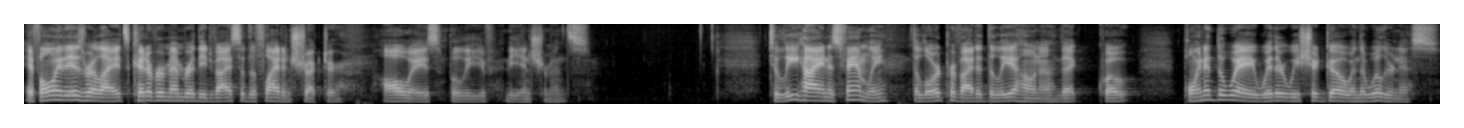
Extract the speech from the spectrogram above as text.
If only the Israelites could have remembered the advice of the flight instructor always believe the instruments. To Lehi and his family, the Lord provided the Liahona that, quote, pointed the way whither we should go in the wilderness.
